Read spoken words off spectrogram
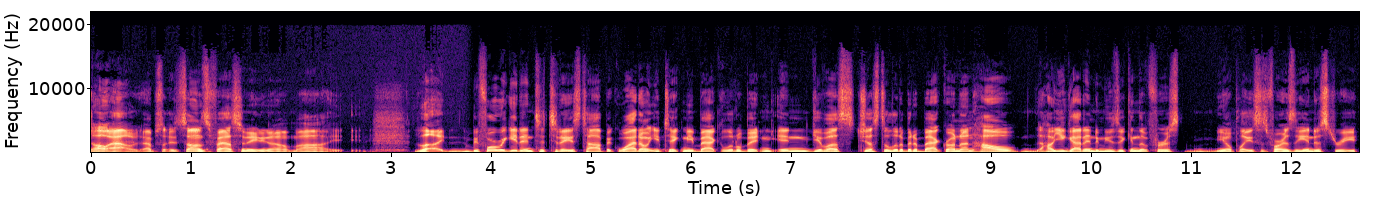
Oh, absolutely! It sounds fascinating. Um, uh, before we get into today's topic, why don't you take me back a little bit and, and, give us just a little bit of background on how how you got into music in the first you know place as far as the industry,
